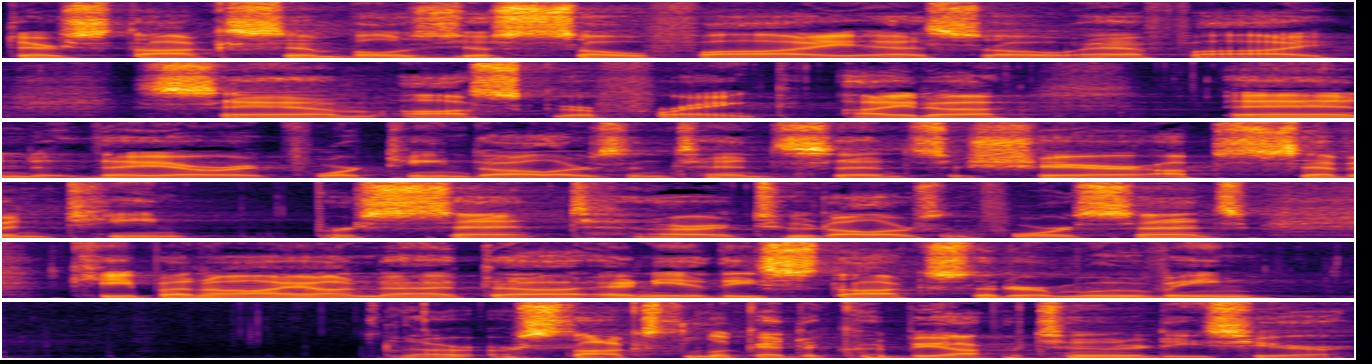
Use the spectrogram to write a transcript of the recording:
Their stock symbol is just SoFi, S O F I, Sam, Oscar, Frank, Ida, and they are at $14.10 a share, up 17 percent or two dollars and four cents. Keep an eye on that. Uh, any of these stocks that are moving or, or stocks to look at, there could be opportunities here.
